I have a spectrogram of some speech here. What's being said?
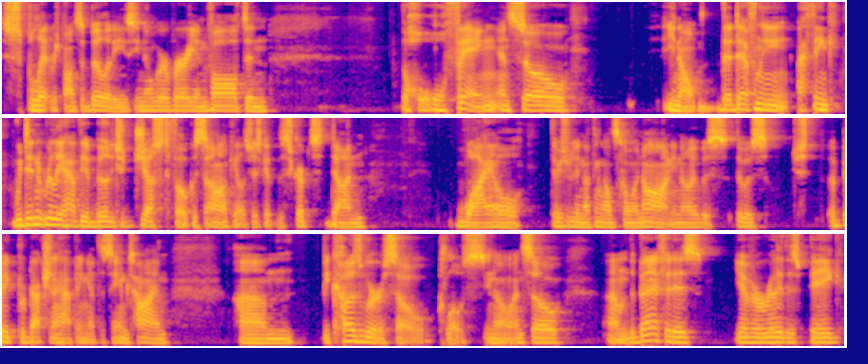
split responsibilities you know we're very involved in the whole thing and so you know that definitely i think we didn't really have the ability to just focus on okay let's just get the scripts done while there's really nothing else going on. You know, it was there was just a big production happening at the same time um, because we are so close. You know, and so um, the benefit is you have a really this big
